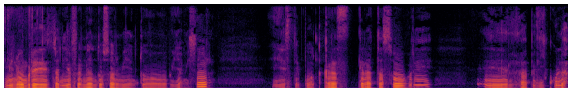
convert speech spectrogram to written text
Mi nombre es Daniel Fernando Sarmiento Villamizar y este podcast trata sobre eh, la película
